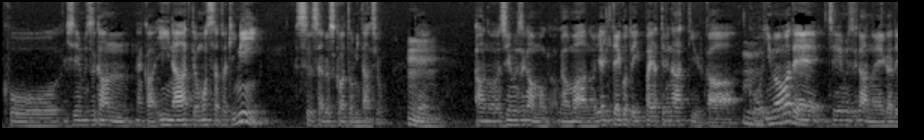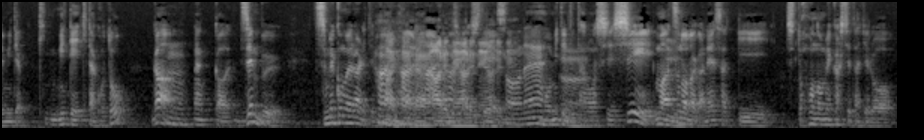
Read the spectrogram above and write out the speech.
こうジェームズ・ガンなんかいいなって思ってた時に「スーサイド・スクワット」を見たんですよ、うん。であのジェームズ・ガンもが、まあ、あのやりたいこといっぱいやってるなっていうか、うん。こう今までジェームズ・ガンの映画で見て見てきたことが、うん。なんか全部詰め込められてるはいはいはいあるねあるしてねあるねそうね。もう見てて楽しいし、まあうん。角田がねさっきちょっとほのめかしてたけど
